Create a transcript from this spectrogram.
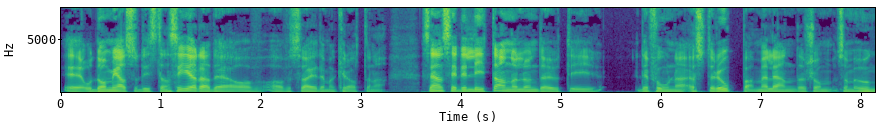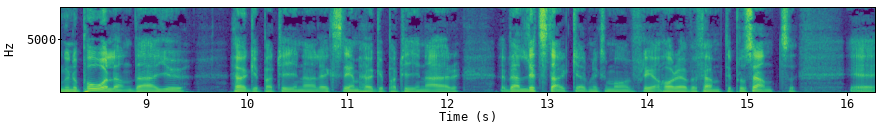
Eh, och de är alltså distanserade av, av Sverigedemokraterna. Sen ser det lite annorlunda ut i det forna Östeuropa med länder som, som Ungern och Polen där ju högerpartierna eller extremhögerpartierna är väldigt starka, liksom har, har över 50 procent eh,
